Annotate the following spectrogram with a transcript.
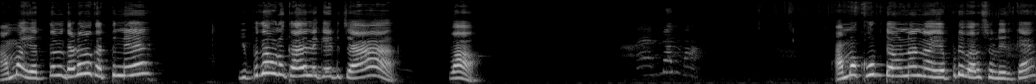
அம்மா எத்தனை தடவை கத்துனேன் இப்போ தான் உனக்கு காதில் கேட்டுச்சா? வா. அம்மா கூப்பிட்டவொன்னே நான் எப்படி வர சொல்லியிருக்கேன்?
